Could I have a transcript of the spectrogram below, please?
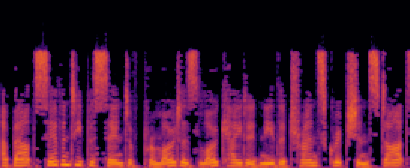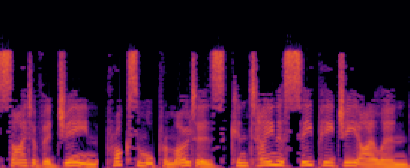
about 70% of promoters located near the transcription start site of a gene proximal promoters contain a CPG island.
